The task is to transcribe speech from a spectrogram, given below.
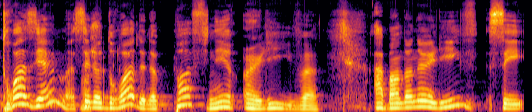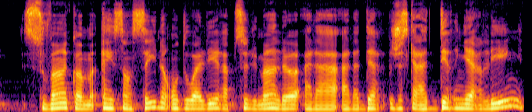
Troisième, c'est le droit de ne pas finir un livre. Abandonner un livre, c'est souvent comme insensé. là. On doit lire absolument là, à la, à la der- jusqu'à la dernière ligne.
